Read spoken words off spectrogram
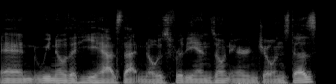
and we know that he has that nose for the end zone. Aaron Jones does.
